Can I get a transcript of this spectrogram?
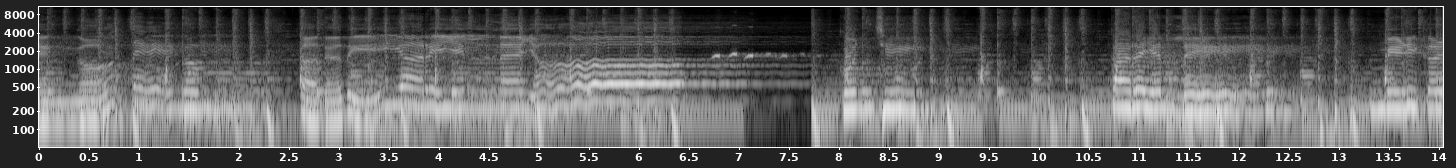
എങ്ങോ തേങ്ങും കഥ നീ അറിയില്ലയോ? കൊഞ്ചി കരയല്ലേ? മിഴികൾ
